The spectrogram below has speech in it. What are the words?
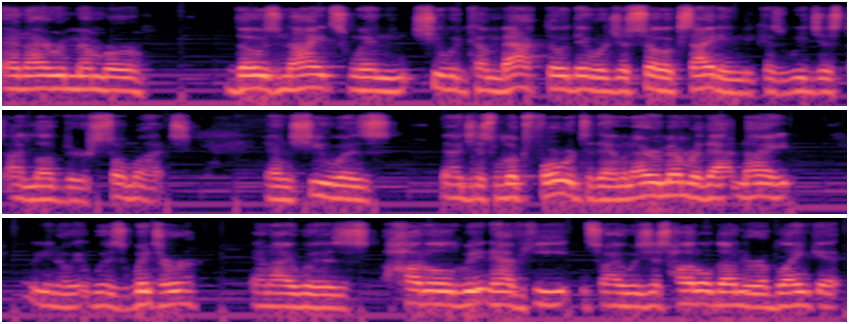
And I remember those nights when she would come back, though they were just so exciting because we just, I loved her so much. And she was, I just looked forward to them. And I remember that night, you know, it was winter and I was huddled. We didn't have heat. So I was just huddled under a blanket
